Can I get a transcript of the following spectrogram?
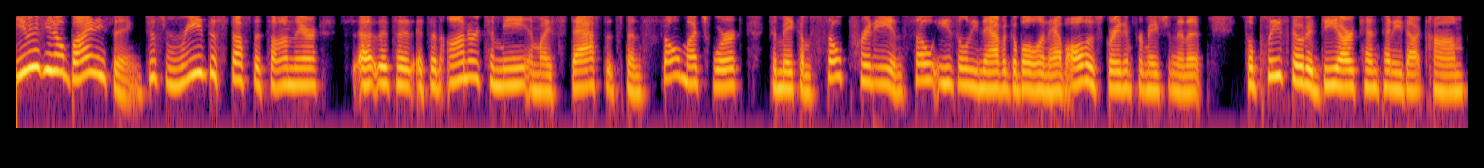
even if you don't buy anything, just read the stuff that's on there. Uh, it's a, it's an honor to me and my staff that spends so much work to make them so pretty and so easily navigable and have all this great information in it. So please go to drtenpenny.com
